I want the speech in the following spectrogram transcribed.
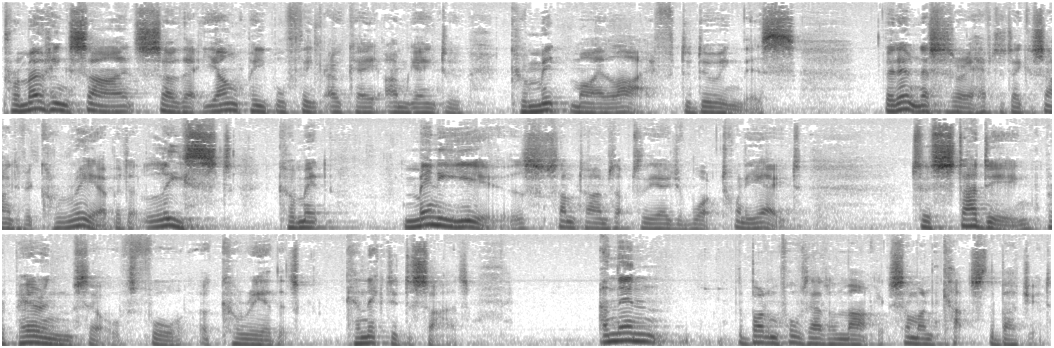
promoting science so that young people think, okay, I'm going to commit my life to doing this. They don't necessarily have to take a scientific career, but at least commit many years, sometimes up to the age of what, 28, to studying, preparing themselves for a career that's connected to science. And then the bottom falls out of the market. Someone cuts the budget,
